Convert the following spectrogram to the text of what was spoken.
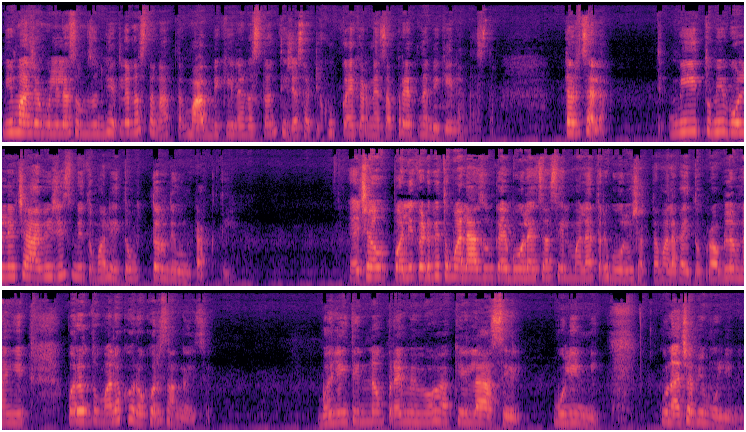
मी माझ्या मुलीला समजून घेतलं नसतं ना तर माप बी केलं नसतं आणि तिच्यासाठी खूप काही करण्याचा प्रयत्न बी केला नसता. तर चला मी तुम्ही बोलण्याच्या ऐवजीच मी तुम्हाला इथं उत्तर देऊन टाकते. याच्या पलीकडे बी तुम्हाला अजून काही बोलायचं असेल मला तर बोलू शकता मला काही तो प्रॉब्लेम नाही आहे परंतु मला खरोखर सांगायचं भले तिनं प्रेमविवाह केला असेल मुलींनी कुणाच्या बी मुलींनी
